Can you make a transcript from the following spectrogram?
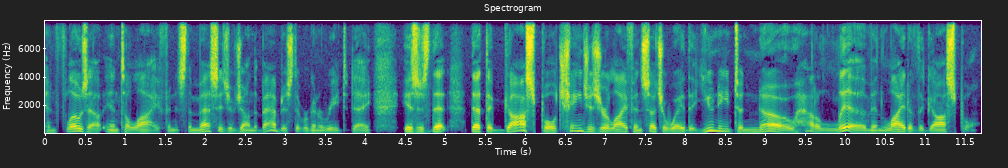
and flows out into life. And it's the message of John the Baptist that we're going to read today is is that that the gospel changes your life in such a way that you need to know how to live in light of the gospel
